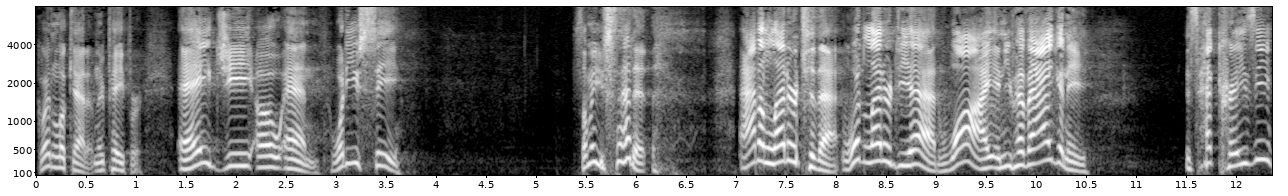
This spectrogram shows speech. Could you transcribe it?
Go ahead and look at it on your paper. A G O N. What do you see? Some of you said it. add a letter to that. What letter do you add? Y, and you have agony. Is that crazy?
